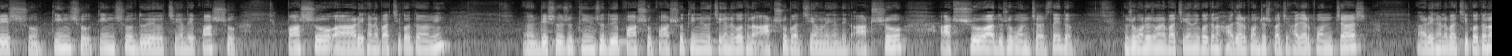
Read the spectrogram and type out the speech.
দেড়শো, তিনশো তিনশো, দুয়ে হচ্ছে এখান থেকে পাঁচশো। পাঁচশো, আর এখানে পাচ্ছি কত আমি? দেড়শো দেড়শো, তিনশো, দুয়ে পাঁচশো। পাঁচশো, তিনে হচ্ছে এখানে কত না, আটশো পাচ্ছি আমরা এখান থেকে। আটশো আটশো আর দুশো পঞ্চাশ, তাই তো? দুশো পঞ্চাশ মানে পাচ্ছি এখান থেকে কত না, হাজার পঞ্চাশ পাচ্ছি। হাজার পঞ্চাশ, আর এখানে পাচ্ছি কত না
